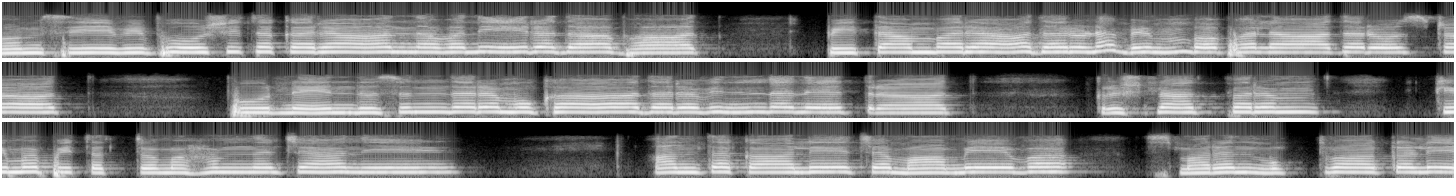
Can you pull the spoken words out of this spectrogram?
वंशी विभूषितकरान्नवनीरदाभात् पीताम्बरादरुणबिम्बफलादरोष्टात् पूर्णेन्दुसुन्दरमुखादरविन्दनेत्रात्। कृष्णात् परं किमपि तत्त्वमहं न जाने। अन्तकाले च मामेव स्मरन् मुक्त्वा कले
